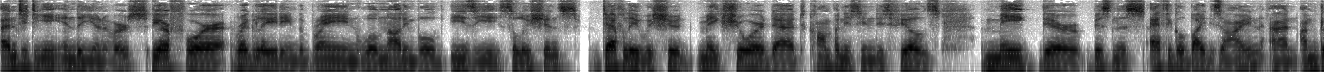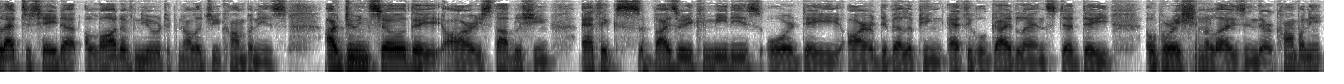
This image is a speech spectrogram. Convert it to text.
entity in the universe. Therefore, regulating the brain will not involve easy solutions. Definitely, we should make sure that companies in these fields make their business ethical by design. And I'm glad to say that a lot of neurotechnology companies are doing so. They are establishing ethics advisory committees or they are developing ethical guidelines that they operationalize in their company.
